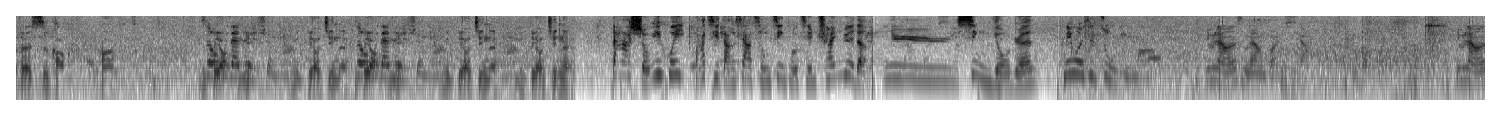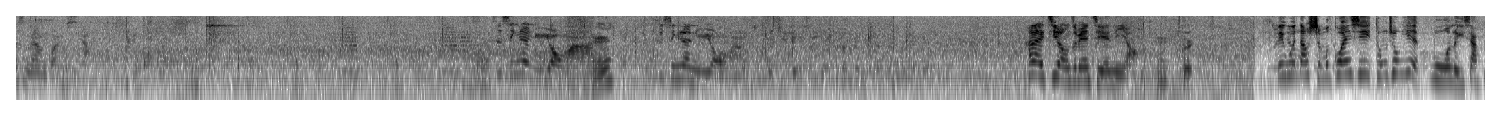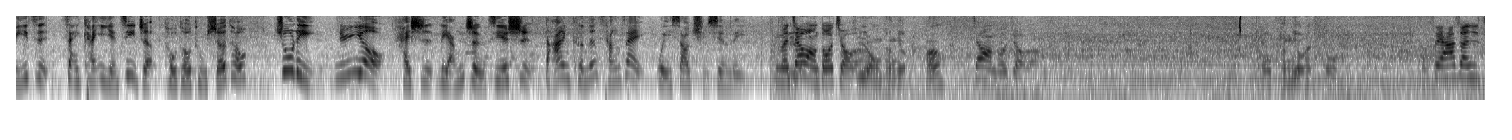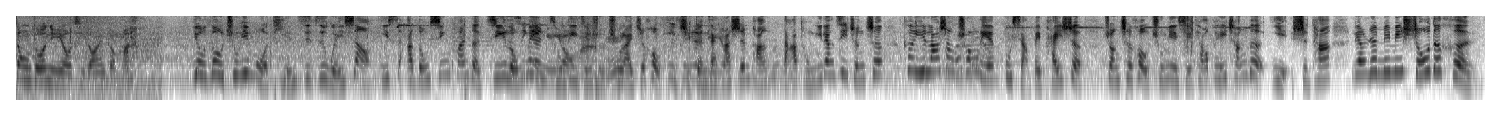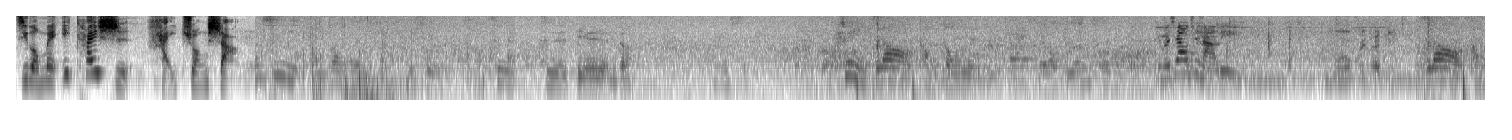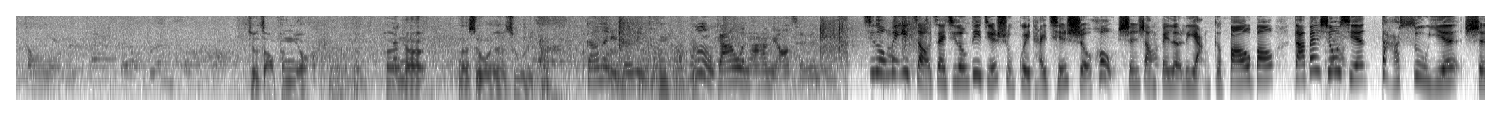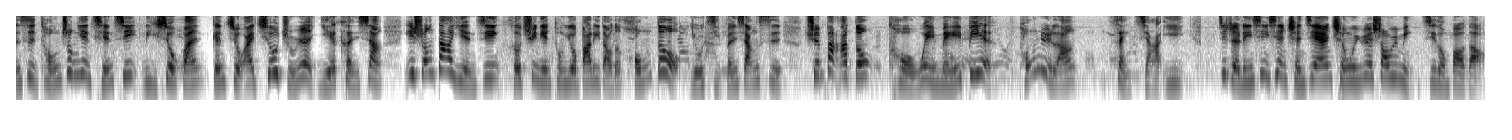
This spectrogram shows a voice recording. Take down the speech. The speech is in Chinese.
我在思考啊。你不要你你不要进来，不要你你不要进来，你不要进来。大手一挥，拔起挡下从镜头前穿越的女性友人。那位是助理吗？你们两个是什么样的关系啊？你们两个是什么样的关系啊？是新任女友吗？嗯，是新任女友吗？他来基隆这边接你哦。嗯，对。被问到什么关系，童仲彦摸了一下鼻子，再看一眼记者，偷偷吐舌头。助理、女友还是两者皆是？答案可能藏在微笑曲线里。你们交往多久了？基隆朋友啊？交往多久了？我朋友很多，所以他算是众多女友其中一个吗？又露出一抹甜滋滋微笑。疑似阿东新欢的基隆妹，从地检署出来之后，一直跟在他身旁，搭同一辆计程车，刻意拉上窗帘，不想被拍摄。撞车后出面协调赔偿的也是他。两人明明熟得很，基隆妹一开始还装傻。是同众是是是别人的，所以你知道同中面吗？对，我不认识他。你们现在要去哪里？我回台北。知道同中面吗？对，我不认识他。就找朋友，嗯，那那是我的助理。刚刚那女生是你助理，因为我刚刚问她，她没有要承认的意思。基隆妹一早在基隆地检署柜台前守候，身上背了两个包包，打扮休闲，大素颜，神似童仲彦前妻李秀环，跟旧爱邱主任也很像，一双大眼睛，和去年同游巴厘岛的红豆有几分相似。全霸阿东口味没变，童女郎再加一。记者林信宪、陈建安、陈文月、邵玉敏，基隆报道。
